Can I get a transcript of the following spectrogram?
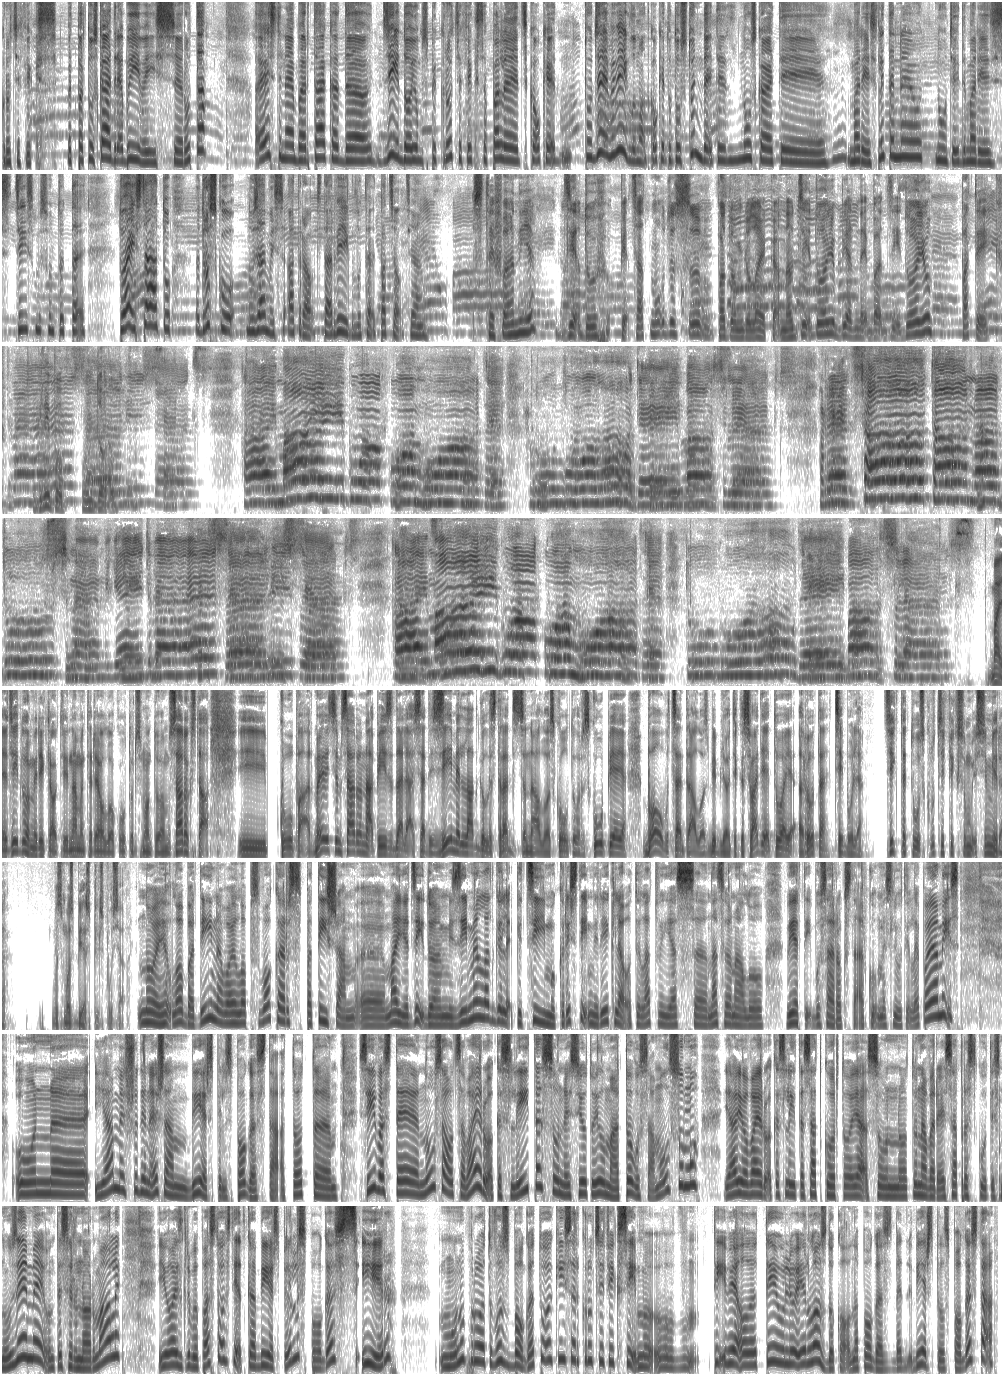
krucifiks. Bet par to skaidrību īvijas ruta. Īstenībā ir tā, ka dzīvojums pie krucifiksa palīdz kaut kādā tu dzīvi vieglinot, kaut kādā tu stundēti noskaiti Marijas litanēju, nūdzīdi Marijas dzīsmas un tu tā tu aizstātu drusku no zemes atrauc, tā ir viegli pacelt, jā. Stefānija. Dziedu pēc atmūdas, padomju laikā nav dziedoju, bērnībā dziedoju, patīk, gribu un daru. Kai maigo, ko mote, tu godības lieks. Pret satāna dusmēm, jēd veseli seks. Kai maigo, ko mote, tu godības lieks. Maija dzīvojumi ir iekļauti nemateriālo kultūras mantojuma sarakstā. Kopā ar mums sarunā pīzdaļās arī Ziemeļlatgulis tradicionālos kultūras kūpēja, Bolvu centrālos bibliotekas vadītoja Ruta Cibuļa. Cik te tūs krucifiksumu isim ir? Vismaz Bierspils pusē. No laba dīna vai labs vakars. Patīšām uh, maija dzīvojumi Zīmeļlatgaļa pie cīmu kristīm ir iekļauti Latvijas uh, nacionālo vērtību sarakstā, ar ko mēs ļoti lepojamies. Un, ja mēs šodien esam Bierspils pogastā, tad uh, sīvas te nosauca vairākas lītas, un es jūtu ilmā tovu samulsumu, jā, jo vairākas lītas atkortojās, un tu nevarēji saprast, ko tas nozīmē, un tas ir normāli, jo es gribu pastostīt, ka Bierspils pogasts ir, manuprāt, visbogatākais ar krucifiksiem Tī vēl tīvļu ir Lozdukolna pogasts, bet Bierspils pogastā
